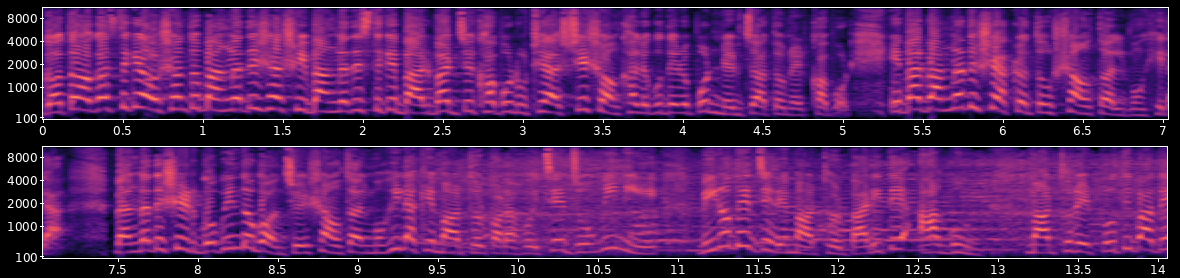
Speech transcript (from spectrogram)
গত আগস্ট থেকে অশান্ত বাংলাদেশ আর সেই বাংলাদেশ থেকে বারবার যে খবর উঠে আসছে, সংখ্যালঘুদের ওপর নির্যাতনের খবর। এবার বাংলাদেশে আক্রান্ত সাঁওতাল মহিলা। বাংলাদেশের গোবিন্দগঞ্জে সাঁওতাল মহিলাকে মারধর করা হয়েছে। জমি নিয়ে বিরোধের জেরে মারধর, বাড়িতে আগুন। মারধরের প্রতিবাদে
